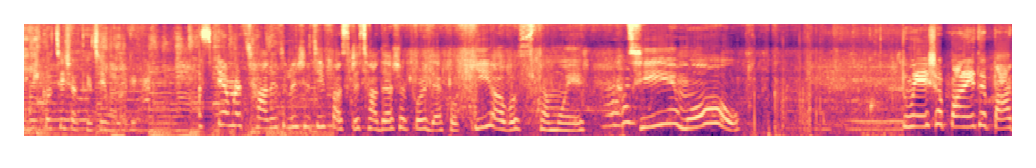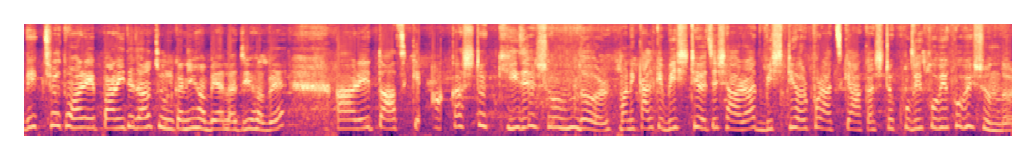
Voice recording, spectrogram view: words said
কী করছি সব কিছুই ব্লগে আজকে আমরা ছাদে চলে এসেছি। ফার্স্টে ছাদে আসার পরে দেখো কি অবস্থা মোয়ের। ছি মো! এইসব পানিতে পা দিচ্ছ তোমার এই পানিতে যেন চুলকানি হবে অ্যালার্জি হবে। আর এই তো আজকে আকাশটা কি যে সুন্দর। মানে কালকে বৃষ্টি হয়েছে সারা রাত বৃষ্টি হওয়ার পর আজকে আকাশটা খুবই খুবই খুবই সুন্দর।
